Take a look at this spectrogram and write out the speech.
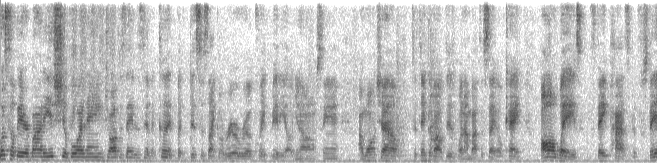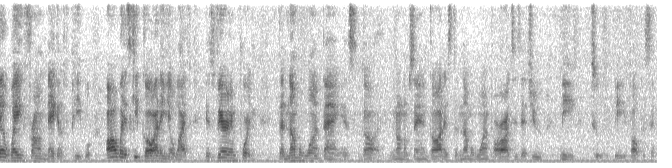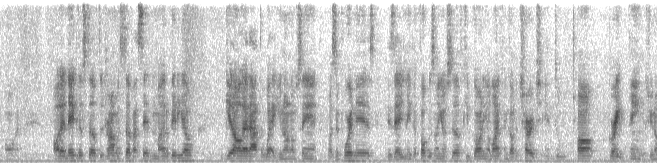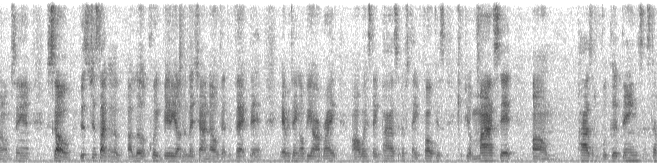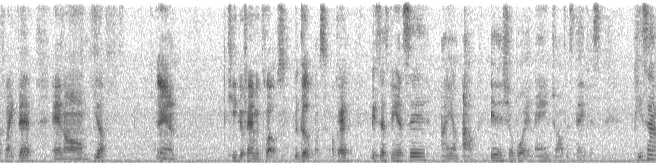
it's your boy name Jarvis Davis in the cut, but this is like a real, real quick video. You know what I'm saying? I want y'all to think about this, what I'm about to say, okay? Always stay positive. Stay away from negative people. Always keep God in your life. It's very important. The number one thing is God. You know what I'm saying? God is the number one priority that you need to be focusing on. All that negative stuff, the drama stuff I said in my other video, get all that out the way. You know what I'm saying? What's important is is that you need to focus on yourself, keep God in your life, and go to church and do all great things. You know what I'm saying? So this is just like a, a little quick video to let y'all know that the fact that everything gonna be all right. Always stay positive, stay focused, keep your mindset um, positive with good things and stuff like that. And um, yeah, and keep your family close, the good ones. Okay. At least that's being said, I am out. It is your boy named Jarvis Davis. Peace out.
